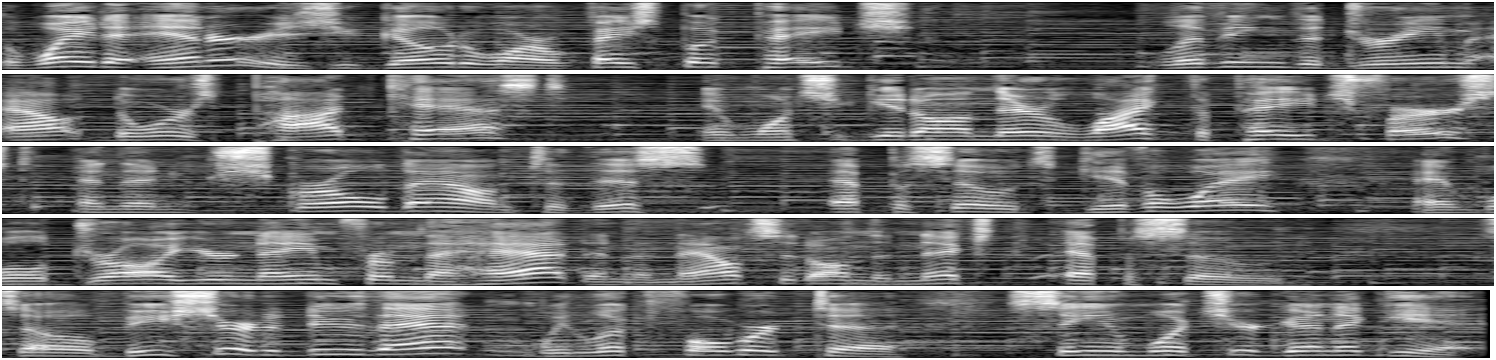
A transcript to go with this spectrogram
The way to enter is you go to our Facebook page, Living the Dream Outdoors podcast. And once you get on there, like the page first and then scroll down to this episode's giveaway, and we'll draw your name from the hat and announce it on the next episode. So be sure to do that. and We look forward to seeing what you're going to get.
